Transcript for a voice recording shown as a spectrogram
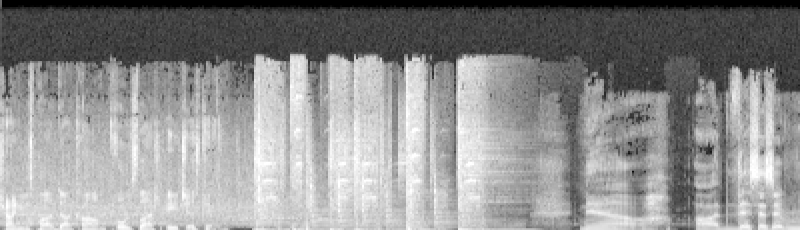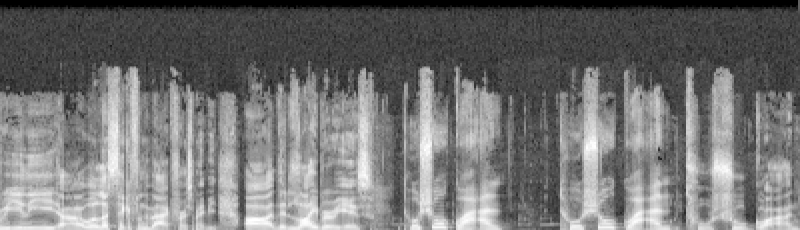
ChinesePod.com forward slash HSK. Now, uh, this is a really, uh, well, let's take it from the back first, maybe. Uh, the library is 图书馆，图书馆。图书馆.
